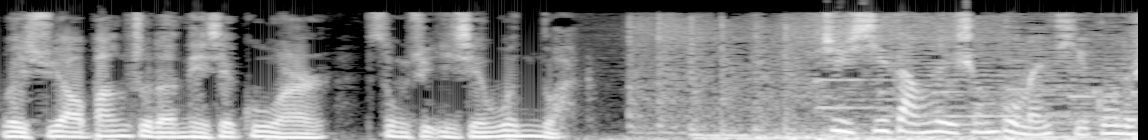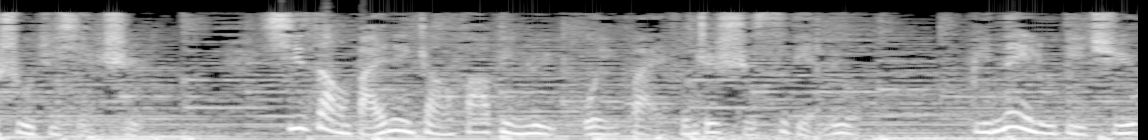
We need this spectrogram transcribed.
为需要帮助的那些孤儿送去一些温暖。据西藏卫生部门提供的数据显示，西藏白内障发病率为百分之十四点六，比内陆地区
